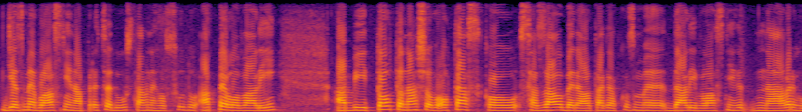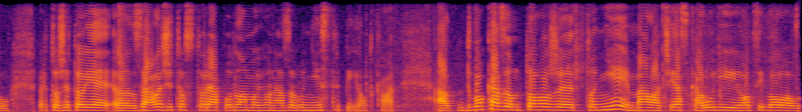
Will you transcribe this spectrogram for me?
kde sme vlastne na predsedu ústavného súdu apelovali, aby touto našou otázkou sa zaoberal tak, ako sme dali vlastne návrhu. Pretože to je e, záležitosť, ktorá podľa môjho názoru nestrpí odklad. A dôkazom toho, že to nie je malá čiastka ľudí, hoci bolo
